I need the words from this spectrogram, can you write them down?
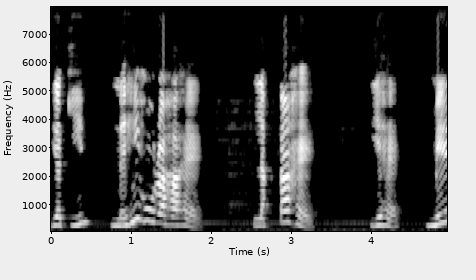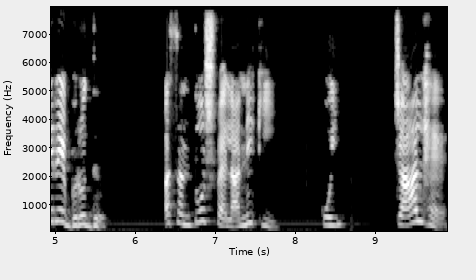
यकीन नहीं हो रहा है। लगता है यह मेरे विरुद्ध असंतोष फैलाने की कोई चाल है।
